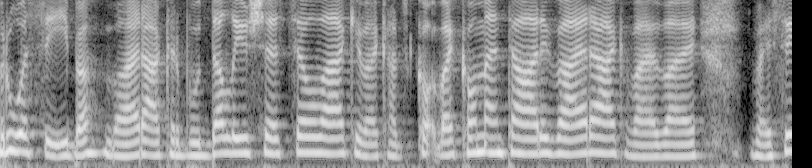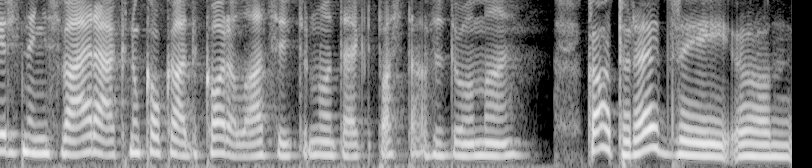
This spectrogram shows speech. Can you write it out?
rosība. Vairāk varbūt dalījušies cilvēki, vai, kāds, vai komentāri vairāk, vai, vai, vai sirsniņas vairāk. Nu, kaut kāda korelācija tur noteikti pastāv, es domāju. Kā tu redzēji, um,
